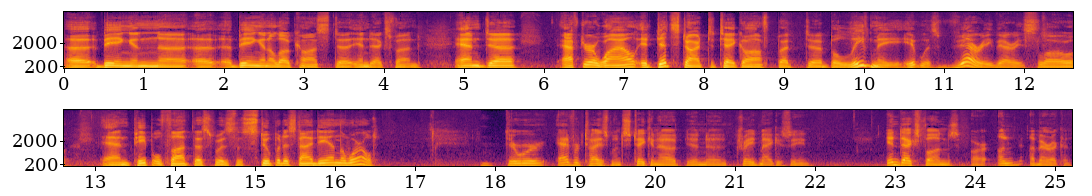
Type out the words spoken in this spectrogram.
uh being, in, uh, uh, being in a low cost index fund. And after a while, it did start to take off, but uh, believe me, it was very, very slow, and people thought this was the stupidest idea in the world. There were advertisements taken out in a trade magazine. Index funds are un American.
